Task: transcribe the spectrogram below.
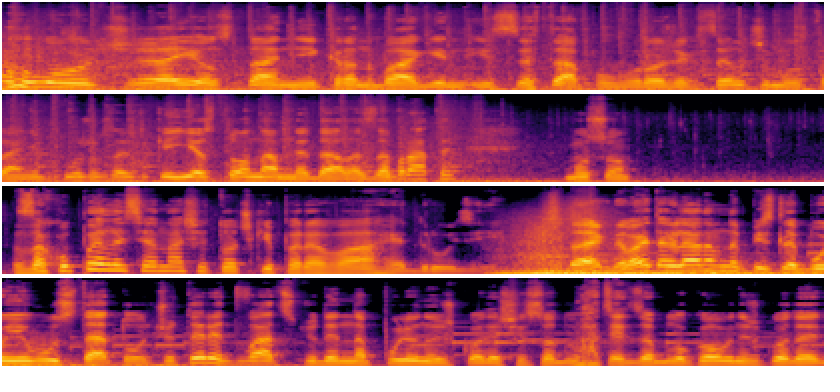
получає останній кранваген із сетапу ворожих сил. Чому останній? Тому що все ж таки є 100 нам не дали забрати. Тому що Захопилися наші точки переваги, друзі. Так, давайте глянемо на післябойову стату. 4,21 напуленої шкоди, 620 заблокованої шкоди,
